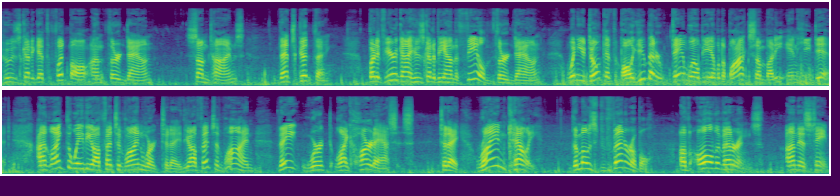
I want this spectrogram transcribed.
who's going to get the football on third down, sometimes that's a good thing. But if you're a guy who's going to be on the field third down, when you don't get the ball, you better damn well be able to block somebody, and he did. I like the way the offensive line worked today. The offensive line, they worked like hard asses today. Ryan Kelly, the most venerable of all the veterans on this team,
